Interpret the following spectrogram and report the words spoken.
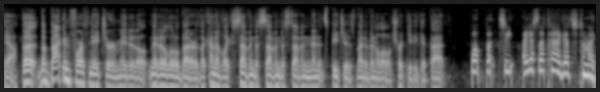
Yeah, the the back and forth nature made it a, made it a little better. The kind of like seven to seven to seven minute speeches might have been a little tricky to get that. Well, but see, I guess that kind of gets to my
